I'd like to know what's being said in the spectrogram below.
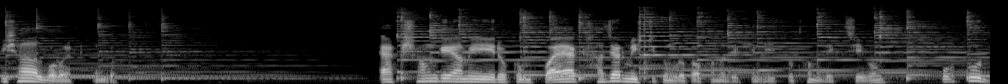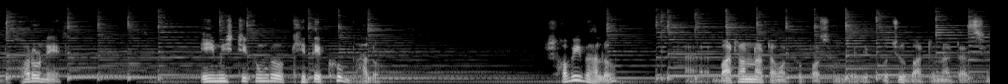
বিশাল বড় একটা কুমড়ো। একসঙ্গে আমি এরকম কয়েক হাজার মিষ্টি কুমড়ো কখনো দেখিনি প্রথম দেখছি এবং কত ধরনের এই মিষ্টি কুমড়ো খেতে খুব ভালো। সবই ভালো বাটান্নাটা আমার খুব পছন্দ যে প্রচুর বাটান্নাট আছে।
